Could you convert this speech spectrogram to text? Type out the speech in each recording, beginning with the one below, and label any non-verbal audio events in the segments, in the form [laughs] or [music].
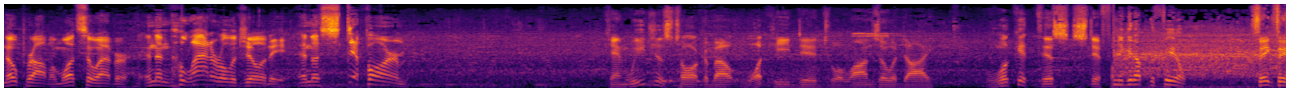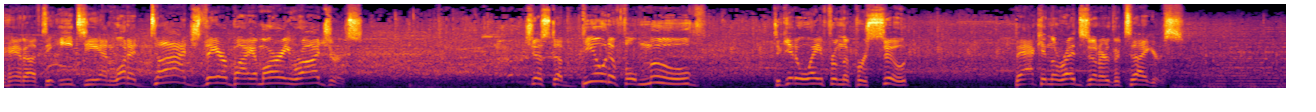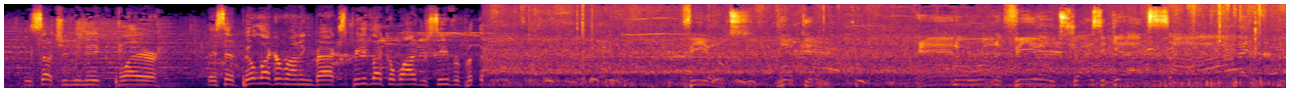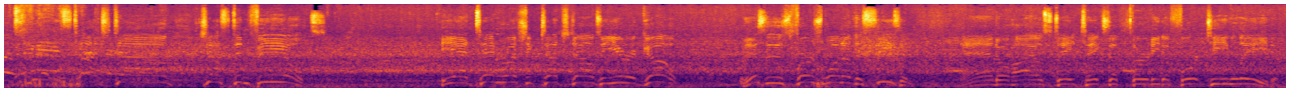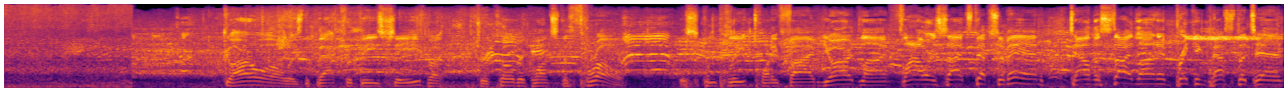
No problem whatsoever. And then the lateral agility and the stiff arm. Can we just talk about what he did to Alonzo Addae? Look at this stiff arm. To get up the field. Fake the handoff to ETN. What a dodge there by Amari Rodgers. Just a beautiful move to get away from the pursuit. Back in the red zone are the Tigers. He's such a unique player. They said built like a running back, speed like a wide receiver, but the Fields looking. And a run at Fields. Tries to get outside. Touchdowns a year ago. This is his first one of the season. And Ohio State takes a 30 to 14 lead. Garwo is the back for BC, but Jurkovec wants to throw. This is complete, 25-yard line. Flowers sidesteps a man down the sideline and breaking past the 10.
